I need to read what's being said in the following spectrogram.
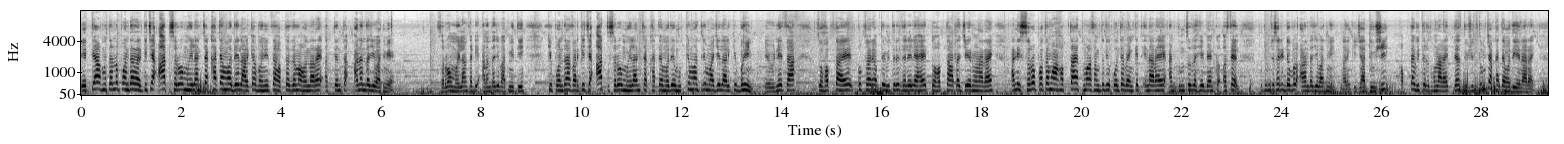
येत्या मित्रांनो पंधरा तारखेच्या आत सर्व महिलांच्या खात्यामध्ये लाडक्या बहिणीचा हप्ता जमा होणार आहे. अत्यंत आनंदाची बातमी आहे. सर्व महिलांसाठी आनंदाची बातमी ती की पंधरा तारखेच्या आत सर्व महिलांच्या खात्यामध्ये मुख्यमंत्री माझी लाडकी बहीण या योजनेचा जो हप्ता आहे खूप सारे हप्ते वितरित झालेले आहेत. तो हप्ता आता जेर होणार आहे. आणि सर्वप्रथम हा हप्ता तुम्हाला सांगतो की कोणत्या बँकेत येणार आहे आणि तुमचं जर हे बँक असेल तर तुमच्यासाठी डबल आनंदाची बातमी. कारण की ज्या दिवशी हप्ता वितरित होणार आहे त्याच दिवशी तुमच्या खात्यामध्ये येणार आहे.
